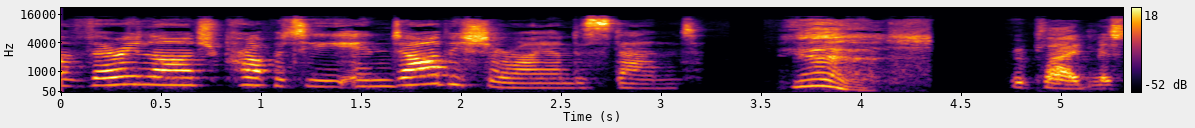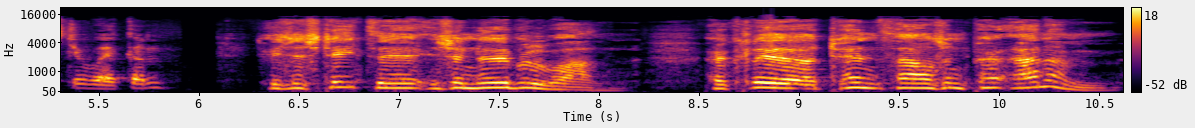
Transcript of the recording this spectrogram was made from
of very large property in Derbyshire, I understand. Yes, replied Mr. Wickham. His estate there is a noble one, a clear ten thousand per annum.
